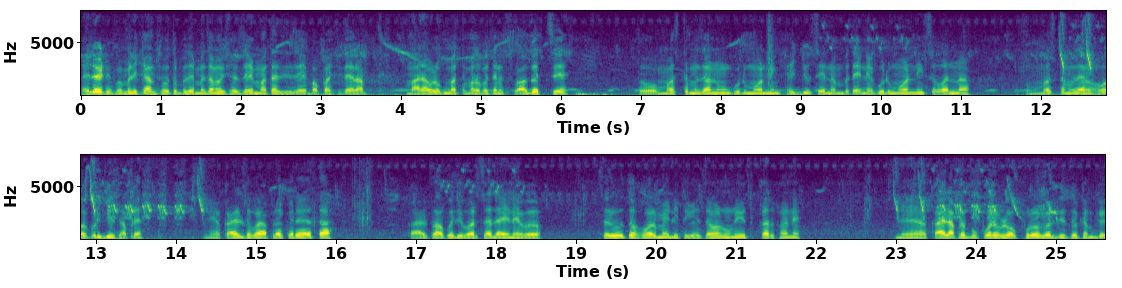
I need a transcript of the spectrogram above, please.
હેલો યુટ્યુબ ફેમિલી કેમ છો? તો બધા મજામાં છો? જય માતાજી, જય બાપા સીતારામ. મારા વ્લોગમાં તમારા બધાનું સ્વાગત છે. તો મસ્ત મજાનું ગુડ મોર્નિંગ થઈ ગયું છે ને બધાને ગુડ મોર્નિંગ સવારના. તો મસ્ત મજાનું હવા પડી ગયું છે આપણે. ને કાલ તો ભાઈ આપણે ઘરે હતા. કાલ તો આખો દી વરસાદ આવીને શરૂ હતો સવાર મેલી તો જવાનું નહીં કારખાને. ને કાલ આપણે બપોરે વ્લોગ પૂરો કરી દીધો, કેમ કે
